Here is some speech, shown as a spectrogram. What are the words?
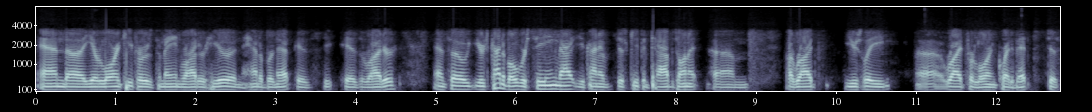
and uh, you know Lauren Kieffer is the main rider here, and Hannah Burnett is is a rider, and so you're kind of overseeing that. You're kind of just keeping tabs on it. Um, I ride usually uh, ride for Lauren quite a bit, just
